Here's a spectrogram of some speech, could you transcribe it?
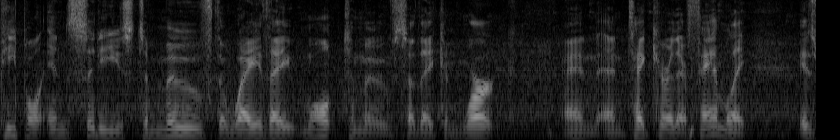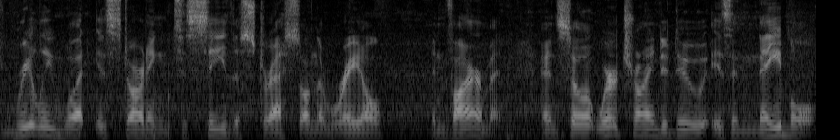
people in cities to move the way they want to move so they can work and, and take care of their family is really what is starting to see the stress on the rail environment. And so what we're trying to do is enable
